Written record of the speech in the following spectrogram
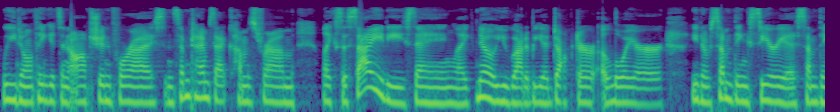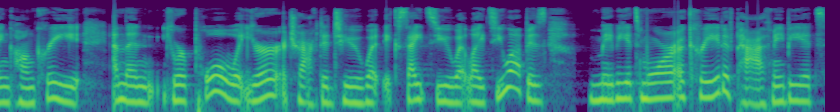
we don't think it's an option for us. And sometimes that comes from like society saying, like, no, you got to be a doctor, a lawyer, you know, something serious, something concrete. And then your pull, what you're attracted to, what excites you, what lights you up is maybe it's more a creative path. Maybe it's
